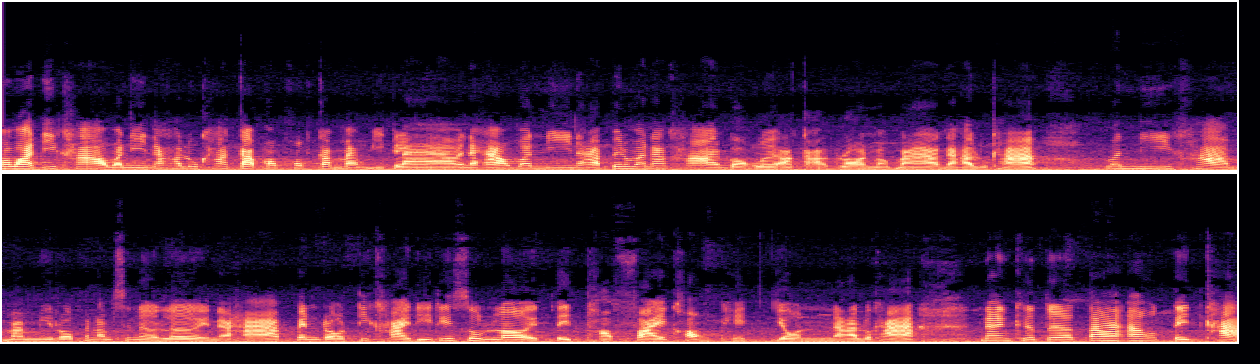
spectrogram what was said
สวัสดีค่ะ วันนี้นะคะ ลูกค้ากลับมาพบกับแหม่มอีกแล้วนะคะ วันนี้นะคะเป็นวันอังคารบอกเลยอากาศร้อนมากๆนะคะ ลูกค้าวันนี้ค่ะแหม่มมีรถมานำเสนอเลยนะคะ เป็นรถที่ขายดีที่สุดเลย ติดท็อปไฟของเพชรยนต์นะคะลูกค้านั่นคือ Toyota Altis ค่ะ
